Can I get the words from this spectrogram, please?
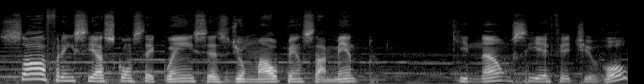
sofrem-se as consequências de um mau pensamento que não se efetivou?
